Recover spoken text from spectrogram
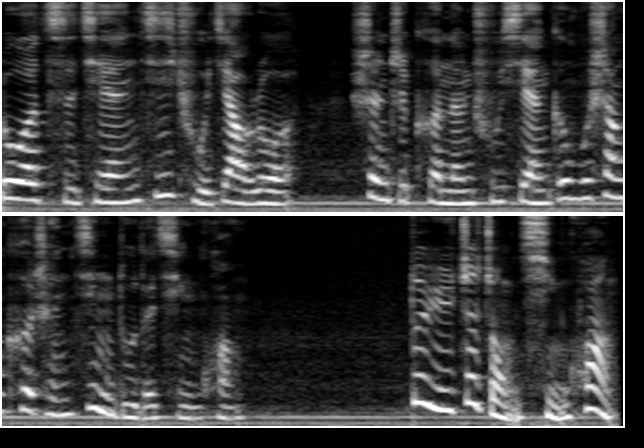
若此前基础较弱，甚至可能出现跟不上课程进度的情况。对于这种情况，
